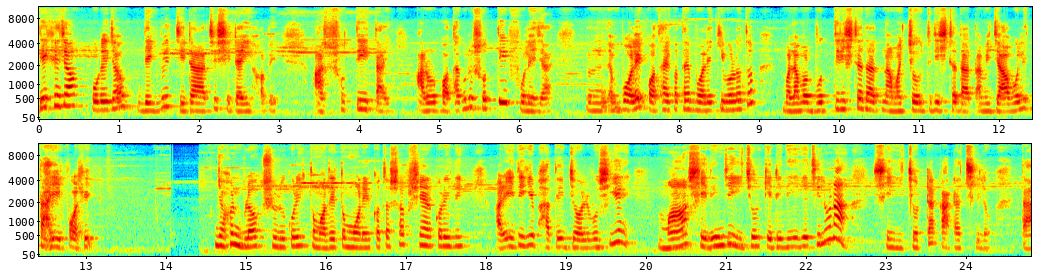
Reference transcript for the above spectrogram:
দেখে যাও করে যাও, দেখবে যেটা আছে সেটাই হবে। আর সত্যিই তাই। আর ওর কথাগুলো সত্যিই ফলে যায়। বলে, কথায় কথায় বলে কি বলো তো বলে, আমার বত্রিশটা দাঁত না, আমার চৌত্রিশটা দাঁত। আমি যা বলি তাই বলে। যখন ব্লগ শুরু করি, তোমাদের তো মনের কথা সব শেয়ার করে দিই। আর এদিকে ভাতের জল বসিয়ে, মা সেদিন যে ইঁচড় কেটে দিয়ে গেছিল না, সেই ইঁচড়টা কাটা ছিল। তা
